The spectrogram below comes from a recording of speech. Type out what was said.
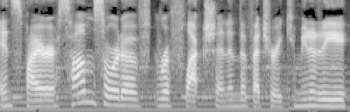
inspire some sort of reflection in the veterinary community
